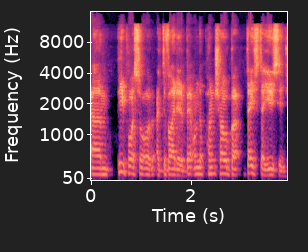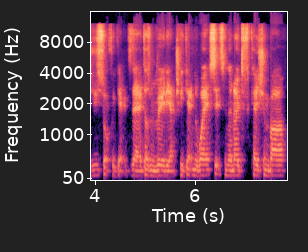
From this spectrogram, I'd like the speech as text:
um, people are sort of are divided a bit on the punch hole, but day to day usage, you sort of forget it's there. It doesn't really actually get in the way. It sits in the notification bar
